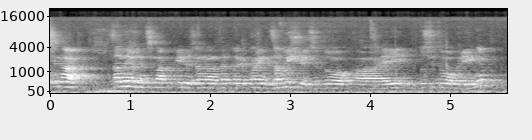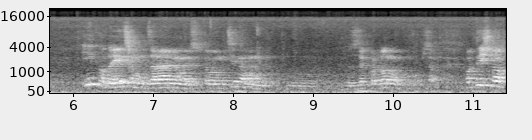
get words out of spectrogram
ціна, занижена ціна купівлі на території України завищується до, до світового рівня і продається за реальними світовими цінами за кордоном. Фактично,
